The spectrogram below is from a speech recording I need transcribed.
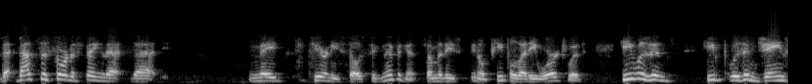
that, that's the sort of thing that, that made Tierney so significant. Some of these, you know, people that he worked with. He was in he was in James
